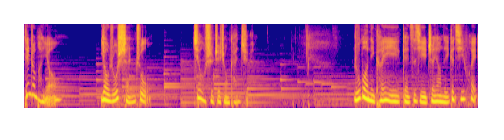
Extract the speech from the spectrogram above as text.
听众朋友，有如神助，就是这种感觉。如果你可以给自己这样的一个机会，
